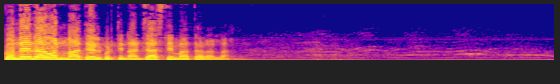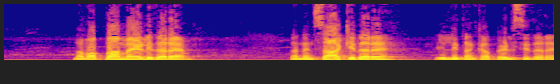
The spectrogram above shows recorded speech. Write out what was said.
ಕೊನೆದಾಗ ಒಂದು ಮಾತು ಹೇಳ್ಬಿಡ್ತೀನಿ, ನಾನು ಜಾಸ್ತಿ ಮಾತಾಡಲ್ಲ. ನಮ್ಮ ಅಪ್ಪ ಅಮ್ಮ ಹೇಳಿದ್ದಾರೆ ನನ್ನನ್ನು ಸಾಕಿದ್ದಾರೆ ಇಲ್ಲಿ ತನಕ ಬೆಳೆಸಿದ್ದಾರೆ,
